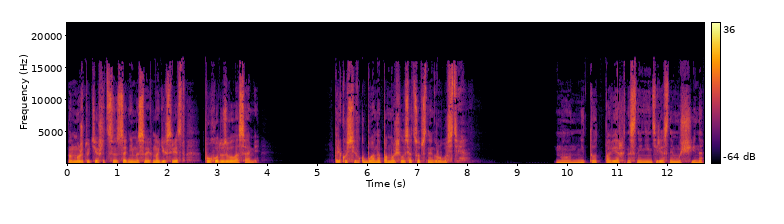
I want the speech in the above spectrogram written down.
Он может утешиться с одним из своих многих средств по уходу за волосами. Прикусив губу, она поморщилась от собственной грубости. Но он не тот поверхностный, неинтересный мужчина,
